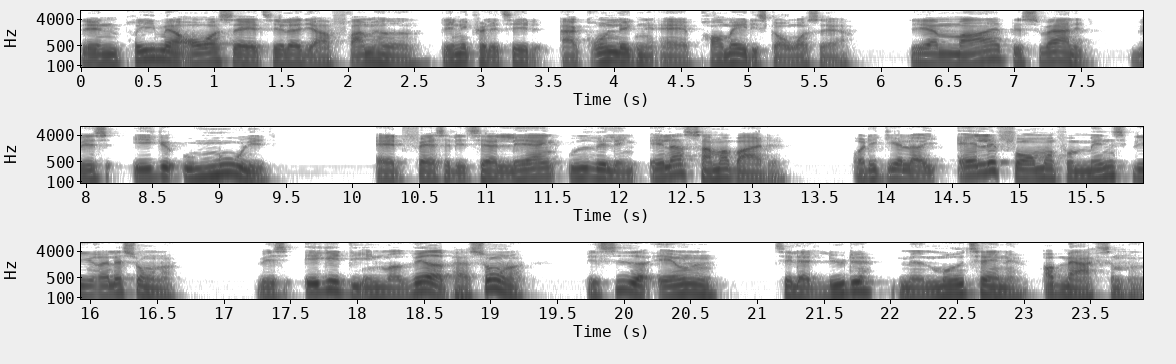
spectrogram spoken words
Den primære årsag til, at jeg har fremhævet denne kvalitet, er grundlæggende af pragmatiske årsager. Det er meget besværligt, hvis ikke umuligt, at facilitere læring, udvikling eller samarbejde, og det gælder i alle former for menneskelige relationer, hvis ikke de involverede personer besidder evnen til at lytte med modtagende opmærksomhed.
